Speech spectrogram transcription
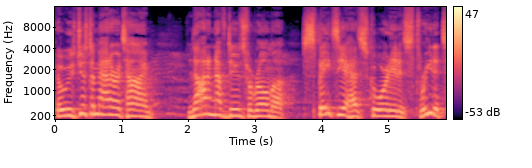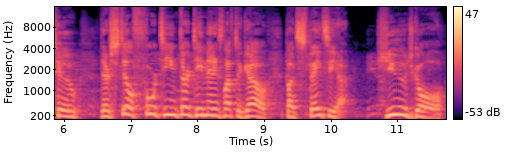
It was just a matter of time. Not enough dudes for Roma Spezia has scored. It is 3 to 2. There's still 14, 13 minutes left to go. But Spezia, huge goal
